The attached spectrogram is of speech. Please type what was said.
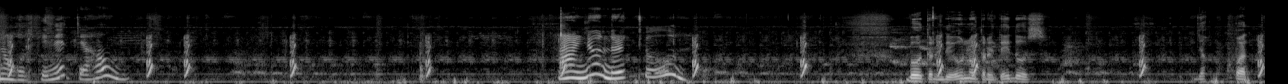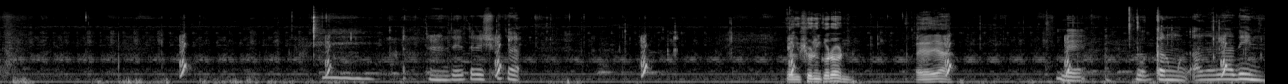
Anong kurkinet? Yahaw. Ah, yun. Dirt yun. Bo, 31, 32. Jackpot. 33 siya ka. Yung sure ko ron. Ay, ay, ay. Be. Huwag kang mag-alala din.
